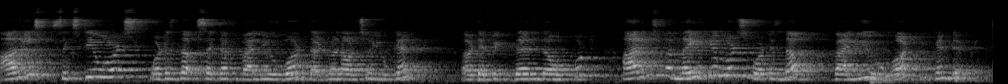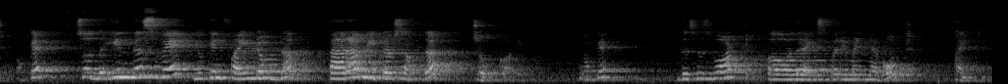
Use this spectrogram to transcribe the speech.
RL's 60 volts what is the set of value you got that one also you can uh, depict there in the output. RL's for 90 volts what is the value you got you can depict okay. So the, in this way you can find out the parameters of the choke coil okay. This is what uh, the experiment about. Thank you.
